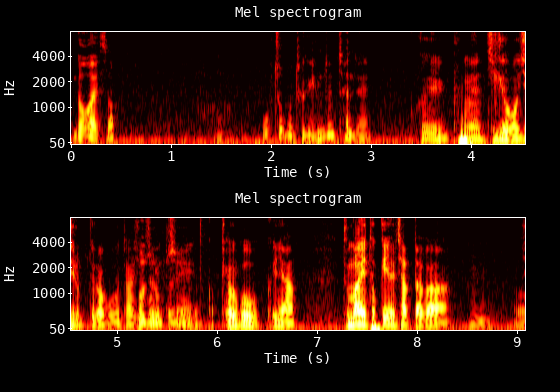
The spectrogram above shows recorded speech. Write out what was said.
너가 했어? 어, 옵저버 되게 힘들 텐데. 그 보면 되게 어지럽더라고 다시 어지럽지. 모니터링 하니까. 결국 그냥 두 마리 토끼를 잡다가 음. 어,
